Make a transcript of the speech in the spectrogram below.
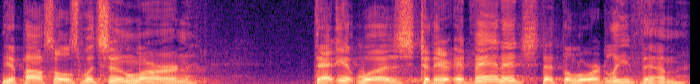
The apostles would soon learn that it was to their advantage that the Lord leave them,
